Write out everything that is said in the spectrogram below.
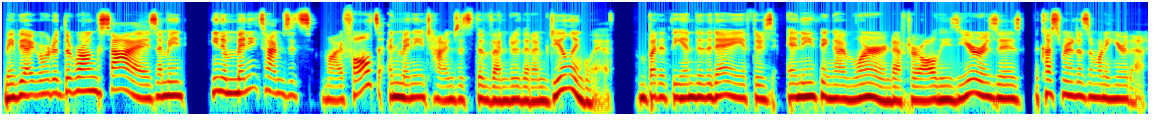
Maybe I ordered the wrong size. I mean, you know, many times it's my fault and many times it's the vendor that I'm dealing with. But at the end of the day, if there's anything I've learned after all these years is the customer doesn't want to hear that.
